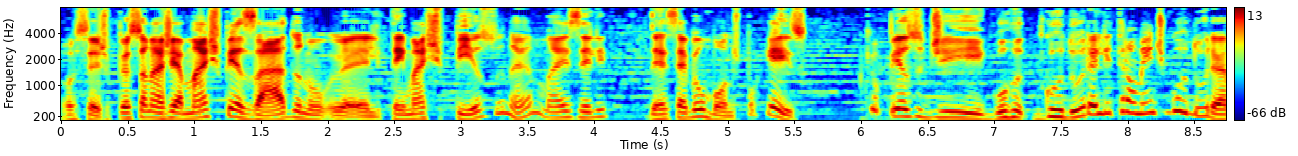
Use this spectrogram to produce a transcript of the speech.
Ou seja, o personagem é mais pesado, ele tem mais peso, né? Mas ele recebe um bônus. Por que isso? Porque o peso de gordura é literalmente gordura, é,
